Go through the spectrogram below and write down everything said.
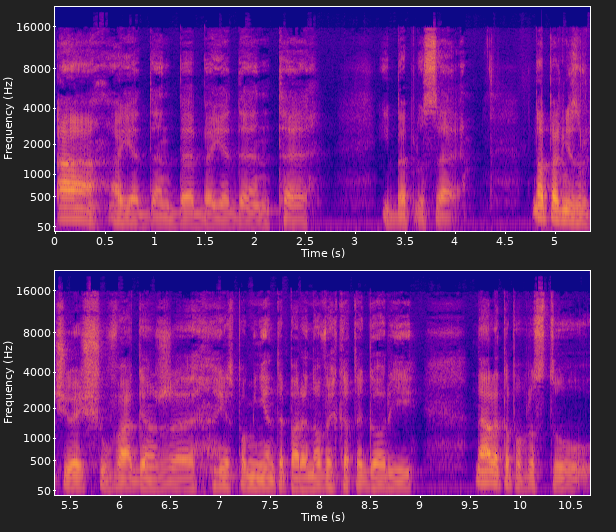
A, A1, B, B1, T i B plus E. No pewnie zwróciłeś uwagę, że jest pominięte parę nowych kategorii, no ale to po prostu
